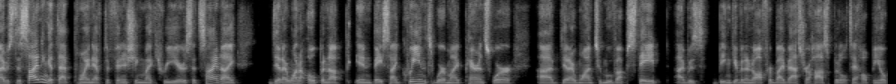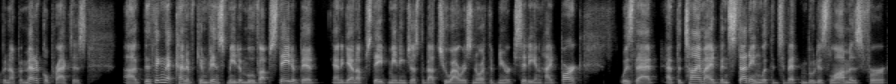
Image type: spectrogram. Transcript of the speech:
I was deciding at that point, after finishing my three years at Sinai, did I want to open up in Bayside, Queens, where my parents were? Uh, did I want to move upstate? I was being given an offer by Vassar Hospital to help me open up a medical practice. Uh, the thing that kind of convinced me to move upstate a bit, and again, upstate meaning just about two hours north of New York City in Hyde Park, was that at the time I had been studying with the Tibetan Buddhist lamas for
